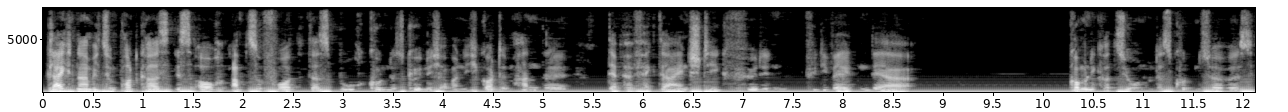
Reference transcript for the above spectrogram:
Gleichnamig zum Podcast ist auch ab sofort das Buch Kunde ist König, aber nicht Gott im Handel. Der perfekte Einstieg für den für die Welten der Kommunikation und des Kundenservice.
